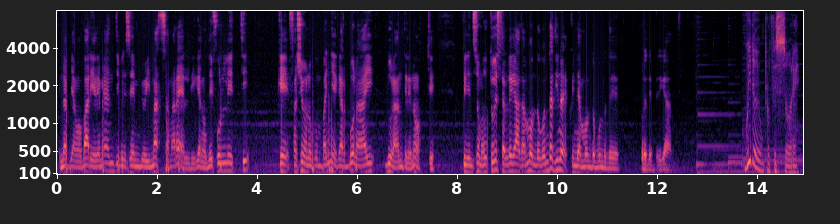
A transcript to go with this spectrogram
e noi abbiamo vari elementi, per esempio i mazzamarelli, che erano dei folletti che facevano compagnia ai carbonai durante le notti. Quindi insomma tutto questo è legato al mondo contadino e quindi al mondo appunto dei, dei briganti. Guido è un professore.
